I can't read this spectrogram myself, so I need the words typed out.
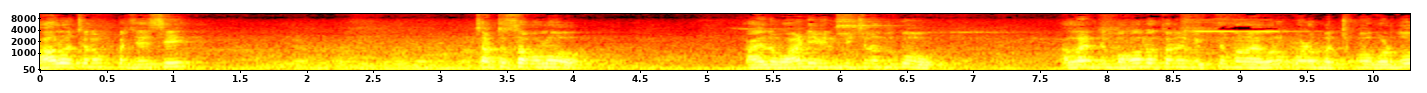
ఆలోచనంపజేసి చట్టసభలో ఆయన వాణి వినిపించినందుకు అలాంటి మహోన్నతమైన వ్యక్తి మనం ఎవరు కూడా మర్చిపోకూడదు.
